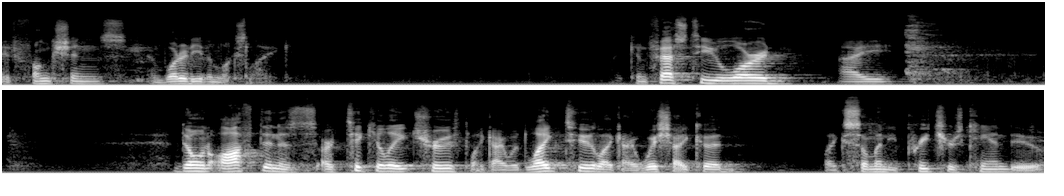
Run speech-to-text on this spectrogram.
it functions, and what it even looks like. I confess to you, Lord, I don't often articulate truth like I would like to, like I wish I could, like so many preachers can do.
